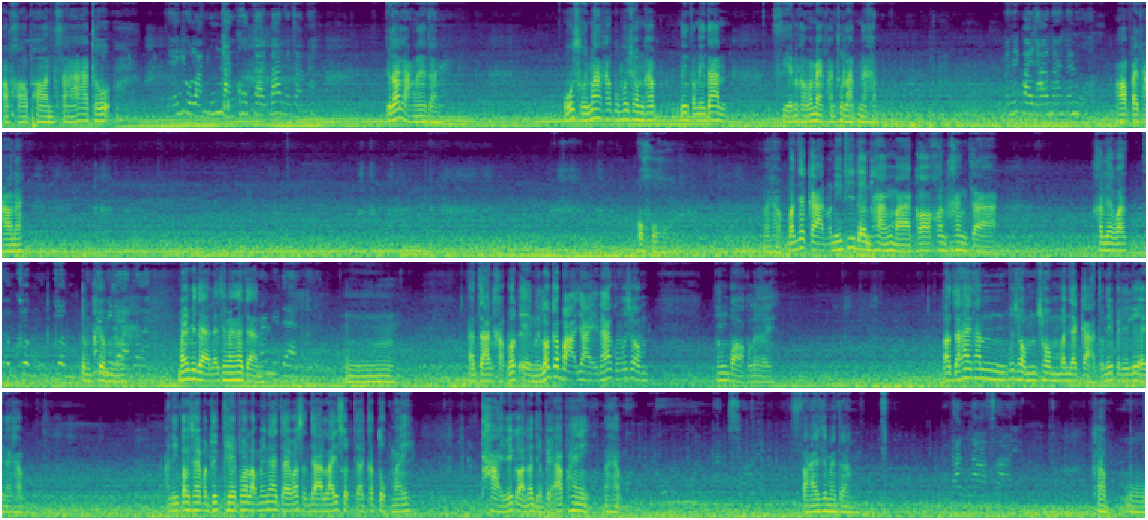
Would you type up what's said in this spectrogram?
เอาขอพรสาธุเดี๋ยวอยู่หลังหลังโครงการบ้านอาจารย์นะอยู่ด้านหลังเลยอาจารย์โอ้สวยมากครับคุณผู้ชมครับ นี่ตรงนี้ด้านเสียนของพระแม่พันธุรัตน์นะครับ อันนี้ปลายเท้านะด้านหัว อ๋อไปเท้านะ โอ้โหนะครับบรรยากาศวันนี้ที่เดินทางมาก็ค่อนข้างจะเขาเรียกว่าคลึมคลึมคลึมครึมครึมไม่มีใช่ไหมแดดเลยไม่มีแดดเลยใช่ไหมครับอาจารย์ไม่มีแดดเลยอืมอาจารย์ขับรถเองเลยรถกระบะใหญ่นะคุณผู้ชมต้องบอกเลย เราจะให้ท่านผู้ชมชมบรรยากาศตรงนี้ไปเรื่อยๆนะครับ อันนี้ต้องใช้บันทึกเทปเพราะเราไม่แน่ใจว่าสัญญาณไลฟ์สดจะกระตุกไหม ถ่ายไว้ก่อนแล้วเดี๋ยวไปอัพให้นะครับนู่นด้านซ้ายซ้ายใช่ไหมอาจารย์ด้านหน้าซ้าย ครับ โอ้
